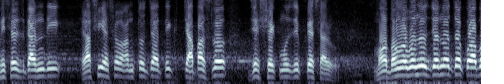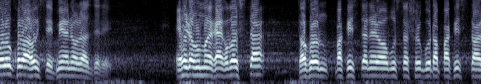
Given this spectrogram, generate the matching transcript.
মিসেস গান্ধী রাশিয়া সহ আন্তর্জাতিক চাপ আসলো যে শেখ মুজিবকে সারু বঙ্গবন্ধুর জন্য তো কবরও খোলা হয়েছে মেয়ানোরা জেলে এরকম এক অবস্থা তখন পাকিস্তানের অবস্থা গোটা পাকিস্তান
